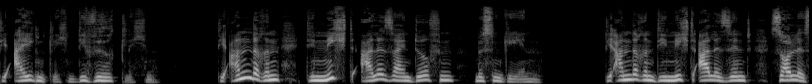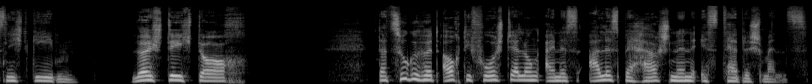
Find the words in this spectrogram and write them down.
die eigentlichen, die wirklichen. Die anderen, die nicht alle sein dürfen, müssen gehen. Die anderen, die nicht alle sind, soll es nicht geben. Lösch dich doch! Dazu gehört auch die Vorstellung eines alles beherrschenden Establishments,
